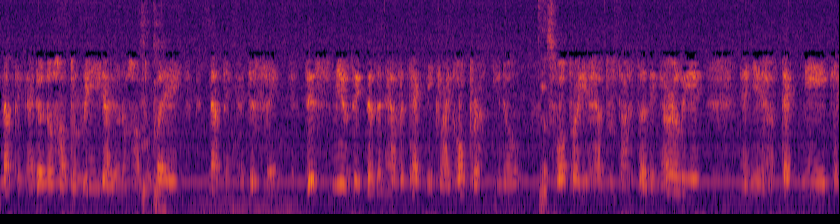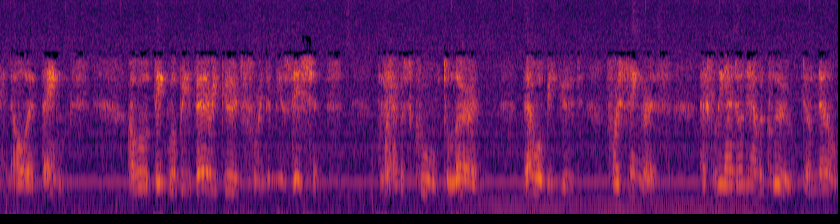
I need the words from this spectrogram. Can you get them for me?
Nothing. I don't know how to read. I don't know how to play. Nothing. I just sing. This music doesn't have a technique like opera, you know. Yes. Opera, you have to start studying early, and you have technique and all that things. I will think will be very good for the musicians to have a school to learn. That will be good. For singers, actually, I don't have a clue, don't know,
